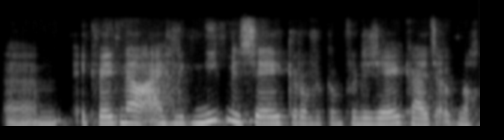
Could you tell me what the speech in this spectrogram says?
Um, ik weet nou eigenlijk niet meer zeker of ik hem voor de zekerheid ook nog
